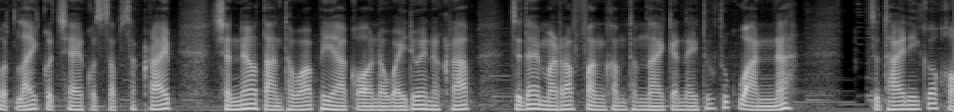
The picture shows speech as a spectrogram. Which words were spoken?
กดไลค์ กดแชร์ กด Subscribe ช anel ตานทวพยากรเอาไว้ด้วยนะครับ จะได้มารับฟังคำทำนายกันในทุกๆวันนะ สุดท้ายนี้ก็ขอ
